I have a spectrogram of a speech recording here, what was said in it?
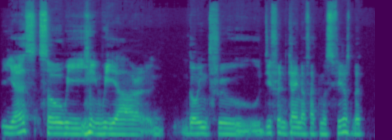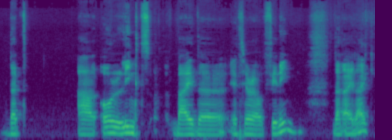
Yes, so we we are going through different kind of atmospheres, but that are all linked by the ethereal feeling that I like.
